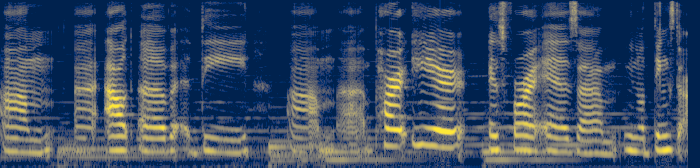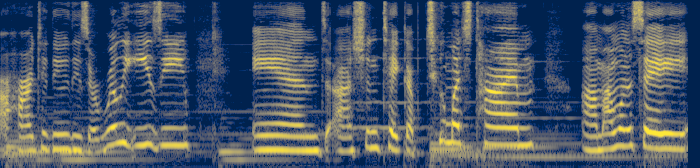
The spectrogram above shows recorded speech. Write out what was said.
um, uh, out of the um, uh, part here as far as um, you know things that are hard to do. These are really easy and uh, shouldn't take up too much time. Um, I want to say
